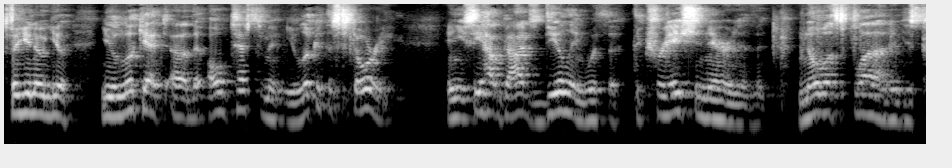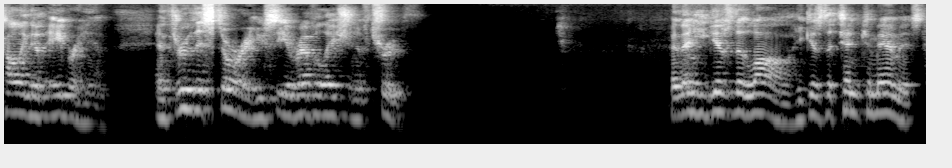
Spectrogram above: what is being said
So you know you you look at uh, the Old Testament, you look at the story, and you see how God's dealing with the, the creation narrative and Noah's flood and his calling of Abraham. And through this story, you see a revelation of truth. And then he gives the law, he gives the Ten Commandments.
